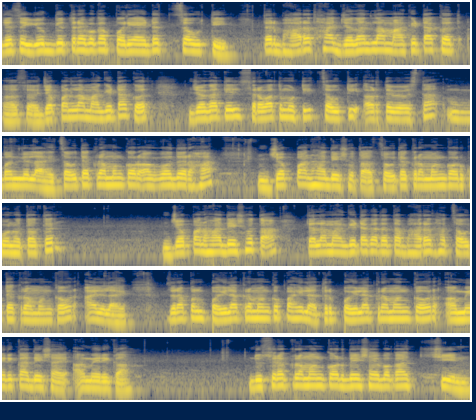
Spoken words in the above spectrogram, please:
ज्याचं योग्य उत्तर आहे बघा पर्याय चौथी. तर भारत हा जगातला मागे टाकत जपानला मागे टाकत जगातील सर्वात मोठी चौथी अर्थव्यवस्था बनलेला आहे. चौथ्या क्रमांकावर अगोदर हा जपान हा देश होता. चौथ्या क्रमांकावर कोण होता तर जपान हा देश होता त्याला मागे टाकत आता भारत हा चौथ्या क्रमांकावर आलेला आहे. जर आपण पहिला क्रमांक पाहिला तर पहिल्या क्रमांकावर अमेरिका देश आहे अमेरिका. दुसऱ्या क्रमांकावर देश आहे बघा चीन.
